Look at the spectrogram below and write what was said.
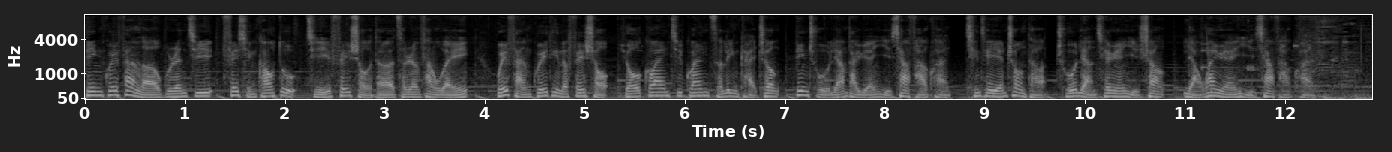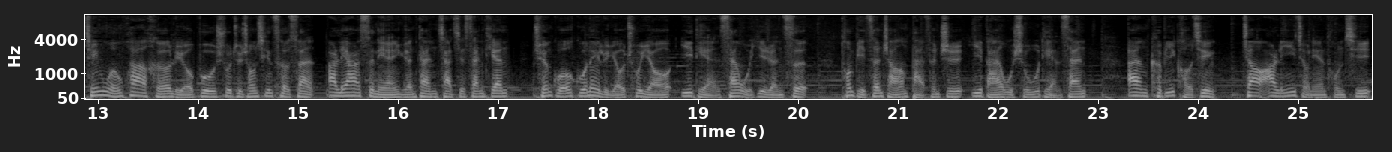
并规范了无人机飞行高度及飞手的责任范围。违反规定的飞手，由公安机关责令改正，并处两百元以下罚款；情节严重的，处两千元以上两万元以下罚款。经文化和旅游部数据中心测算，二零二四年元旦假期三天，全国国内旅游出游一点三五亿人次，同比增长百分之一百五十五点三，按可比口径，较二零一九年同期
